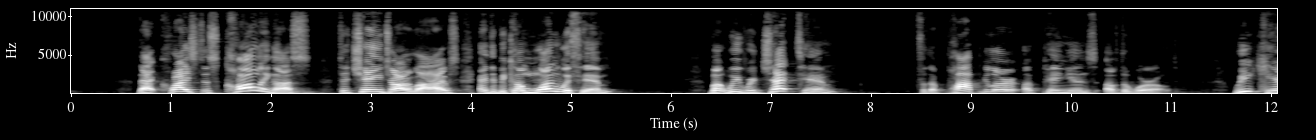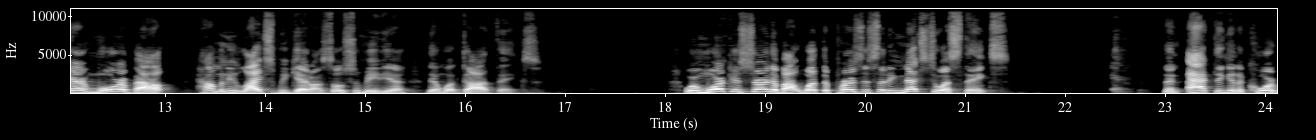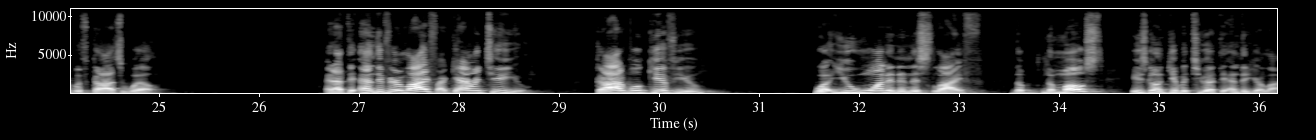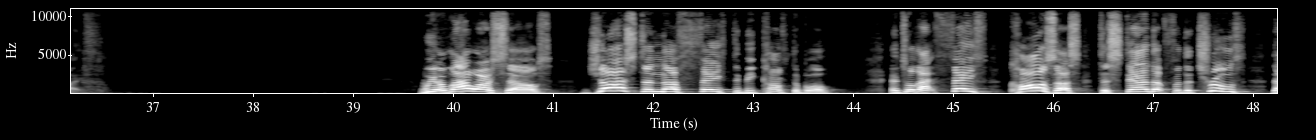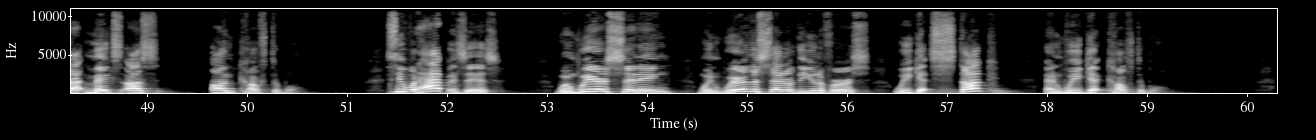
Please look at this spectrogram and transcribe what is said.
that Christ is calling us to change our lives and to become one with Him, but we reject Him for the popular opinions of the world. We care more about how many likes we get on social media than what God thinks. We're more concerned about what the person sitting next to us thinks than acting in accord with God's will. And at the end of your life, I guarantee you, God will give you what you wanted in this life. The, the most, He's going to give it to you at the end of your life. We allow ourselves just enough faith to be comfortable until that faith calls us to stand up for the truth that makes us uncomfortable. See, what happens is when we're sinning, when we're the center of the universe, we get stuck and we get comfortable.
